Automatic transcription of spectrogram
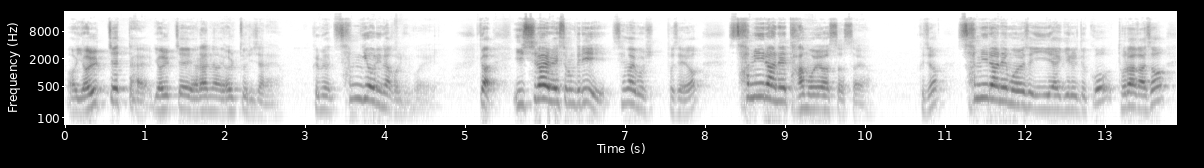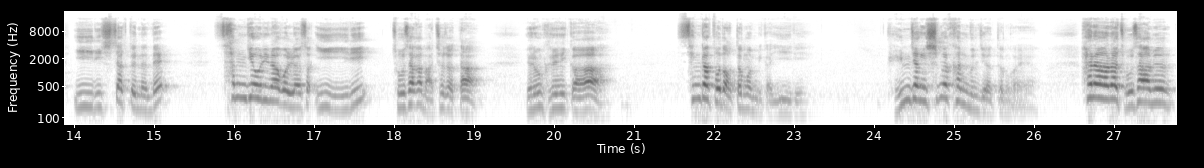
어, 열째 달, 열째, 열하나, 열둘이잖아요. 그러면 3개월이나 걸린 거예요. 그러니까 이스라엘 백성들이 생각해 보세요. 3일 안에 다 모였었어요. 그죠? 3일 안에 모여서 이 이야기를 듣고 돌아가서 이 일이 시작됐는데 3개월이나 걸려서 이 일이 조사가 맞춰졌다. 여러분 그러니까 생각보다 어떤 겁니까? 이 일이 굉장히 심각한 문제였던 거예요. 하나하나 조사하면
